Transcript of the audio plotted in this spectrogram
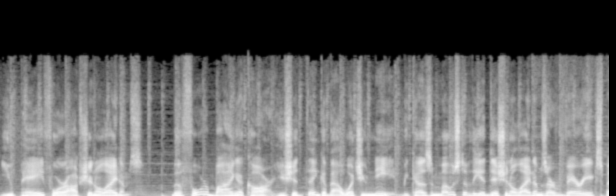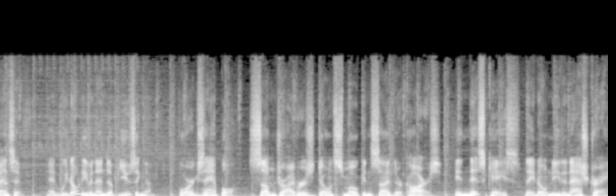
You pay for optional items. Before buying a car, you should think about what you need because most of the additional items are very expensive, and we don't even end up using them. For example, some drivers don't smoke inside their cars. In this case, they don't need an ashtray.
